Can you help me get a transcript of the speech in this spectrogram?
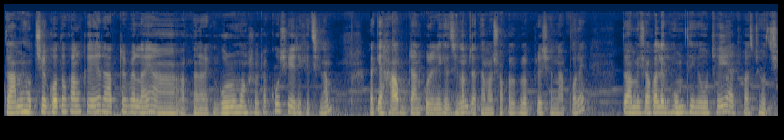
তো আমি হচ্ছে গতকালকে রাত্রেবেলায় আপনার আর কি গরুর মাংসটা কষিয়ে রেখেছিলাম। আর কি হাফ ডান করে রেখেছিলাম যাতে আমার সকালবেলা প্রেশার না পড়ে। তো আমি সকালে ঘুম থেকে উঠেই অ্যাট ফার্স্ট হচ্ছে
